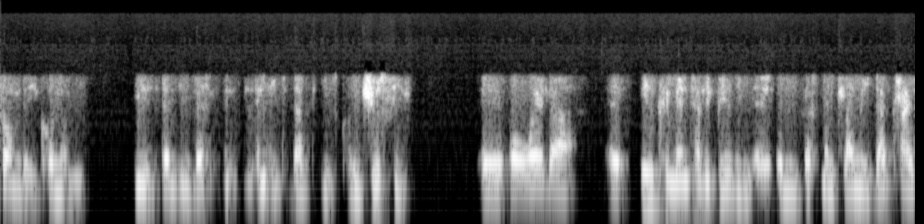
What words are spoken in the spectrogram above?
from the economy is an investment climate that is conducive uh, or whether uh, incrementally building a, an investment climate that tries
